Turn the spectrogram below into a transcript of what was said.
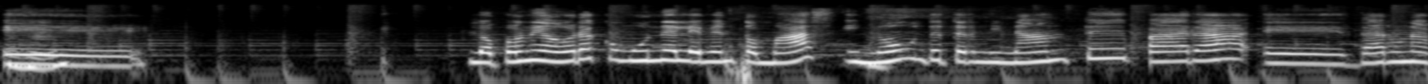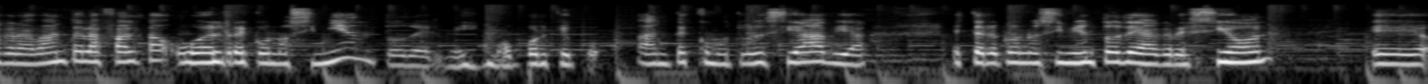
eh, lo pone ahora como un elemento más y no un determinante para eh, dar un agravante a la falta o el reconocimiento del mismo, porque antes, como tú decías, había este reconocimiento de agresión eh,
